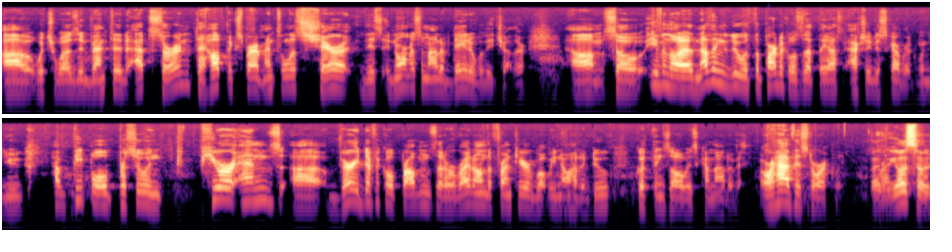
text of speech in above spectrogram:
uh, which was invented at CERN to help experimentalists share this enormous amount of data with each other. Um, so even though it had nothing to do with the particles that they actually discovered, when you have people pursuing pure ends, uh, very difficult problems that are right on the frontier of what we know how to do, good things always come out of it, or have historically. But right. we also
